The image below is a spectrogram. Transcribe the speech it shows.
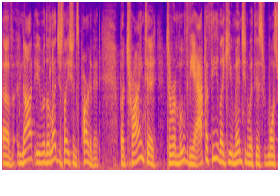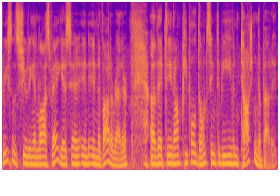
of not well, the legislation's part of it, but trying to to remove the apathy, like you mentioned with this most recent shooting in Las Vegas, in, in Nevada rather, uh, that you know people don't seem to be even talking about it.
